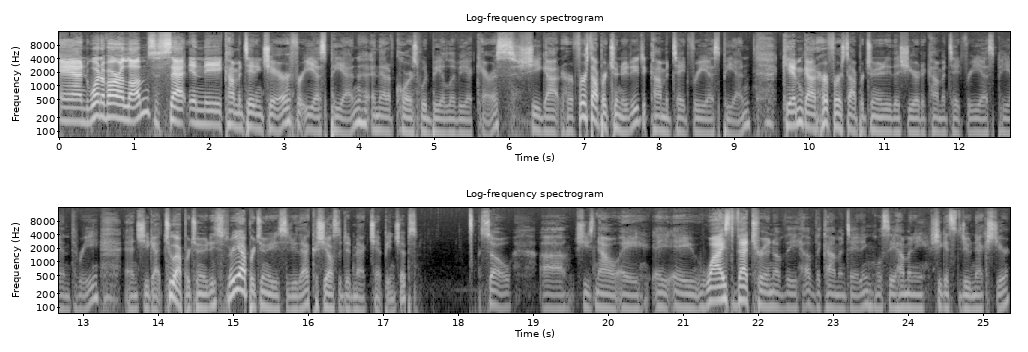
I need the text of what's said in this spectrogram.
And one of our alums sat in the commentating chair for ESPN, and that, of course, would be Olivia Karas. She got her first opportunity to commentate for ESPN. Kim got her first opportunity this year to commentate for ESPN 3, and she got two opportunities, three opportunities to do that because she also did MAC championships. So, uh, she's now a, a, a wise veteran of the of the commentating. We'll see how many she gets to do next year.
